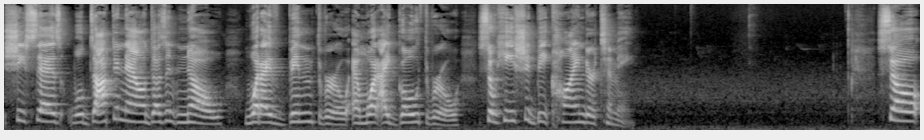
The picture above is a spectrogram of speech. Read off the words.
she says, Well, Dr. Now doesn't know what I've been through and what I go through, so he should be kinder to me. So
